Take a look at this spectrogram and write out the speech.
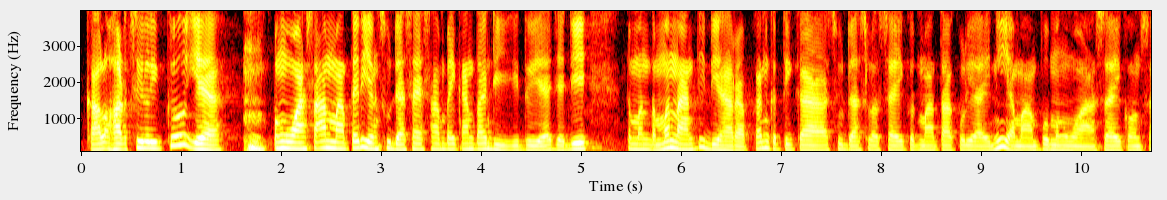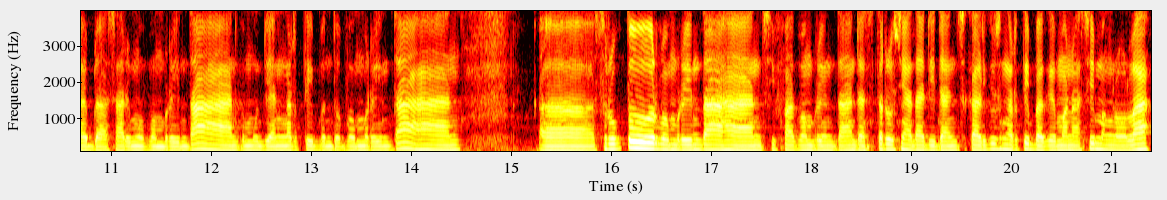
Kalau hard skill itu ya penguasaan materi yang sudah saya sampaikan tadi gitu ya. Jadi teman-teman nanti diharapkan ketika sudah selesai ikut mata kuliah ini ya mampu menguasai konsep dasar ilmu pemerintahan, kemudian ngerti bentuk pemerintahan, eh, struktur pemerintahan, sifat pemerintahan dan seterusnya tadi dan sekaligus ngerti bagaimana sih mengelola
